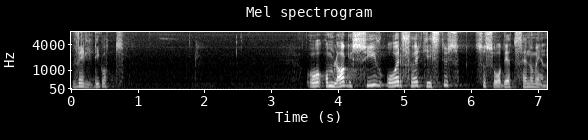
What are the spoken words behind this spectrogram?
veldig godt. Og om lag syv år før Kristus så, så de et fenomen.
